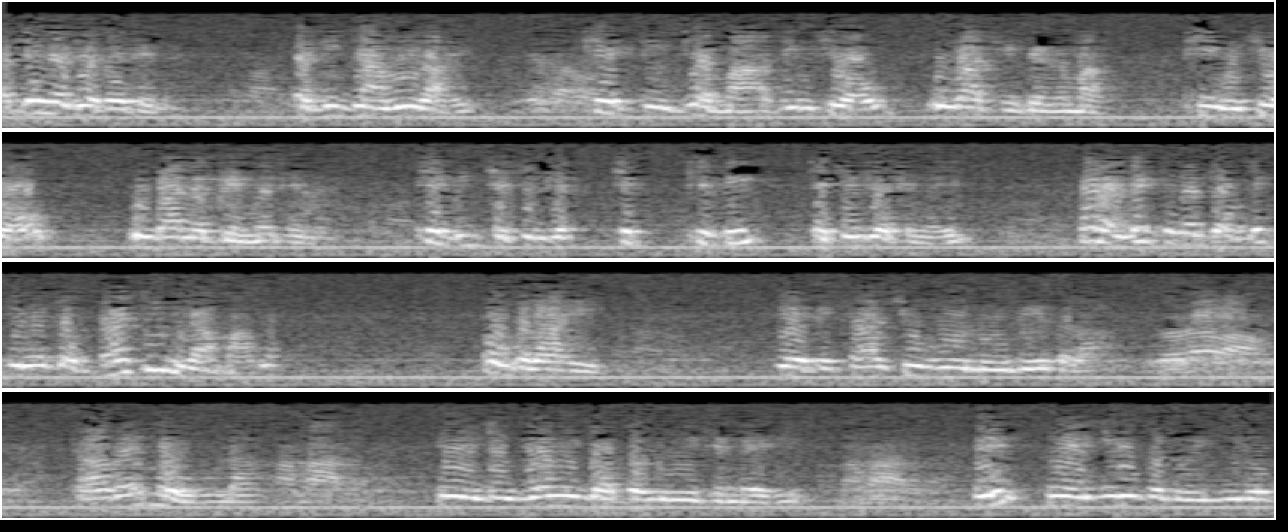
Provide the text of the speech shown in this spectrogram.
အပြည့်နဲ့ပြည့်တယ်အဒီကြံမိပါပြီဖြစ်တည်ပြမှာအရင်ရှိအောင်ဥပဒေတယ်မှာဖြီးမရှိအောင်ဥပဒေပြင်မဲ့တယ်ဖြစ်ပြီးချက်ချင်းဖြစ်ဖြစ်ပြီးချက်ချင်းပြတယ်လေအဲ့ဒါလက်ကျနဲ့တော့လက်ကျနဲ့တော့ဒါရှိနေရမှာဗျဟုတ်ကလားဟိဒီတခြားရှုဖို့လိုသေးသလားလိုပါပါဒါပဲမဟုတ်ဘူးလားမှန်ပါပါ ဒီဒီကြောင့်တော့ပုံလို့ရှင်နေပြီမှန်ပါပါဟင်ဒီကြီးလို့ပုံလို့ကြီးလို့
